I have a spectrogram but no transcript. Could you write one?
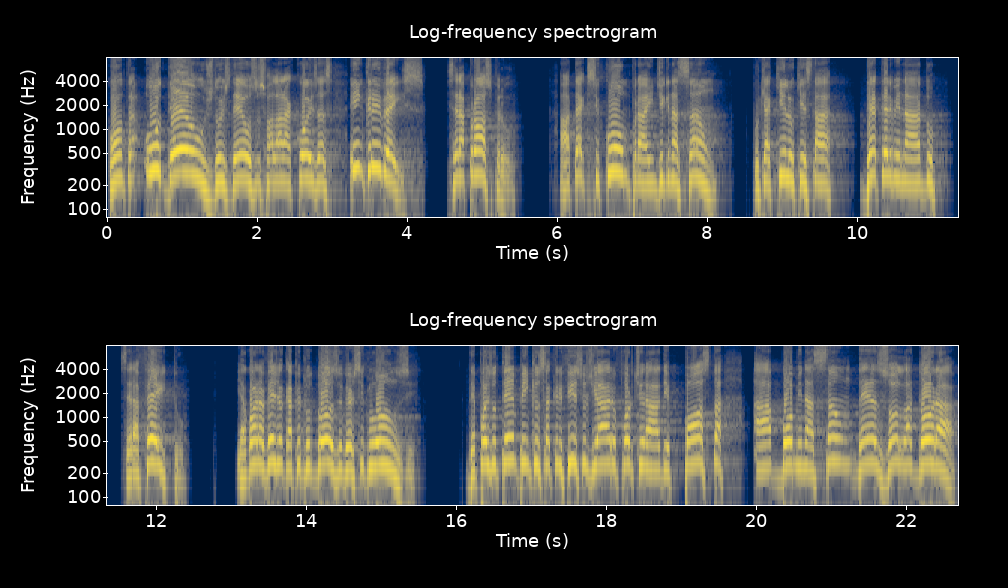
Contra o Deus dos deuses falará coisas incríveis, será próspero, até que se cumpra a indignação, porque aquilo que está determinado será feito. E agora veja o capítulo 12, versículo 11. Depois do tempo em que o sacrifício diário for tirado e posta a abominação desoladora,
